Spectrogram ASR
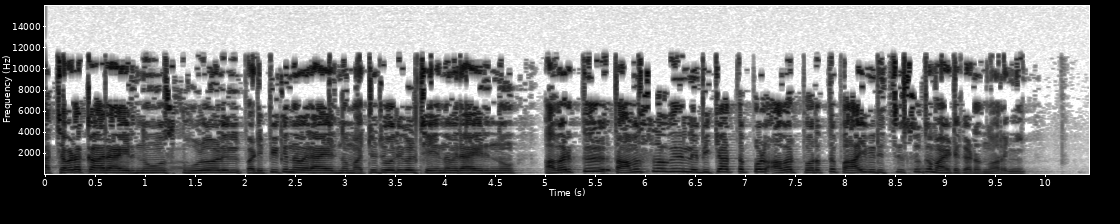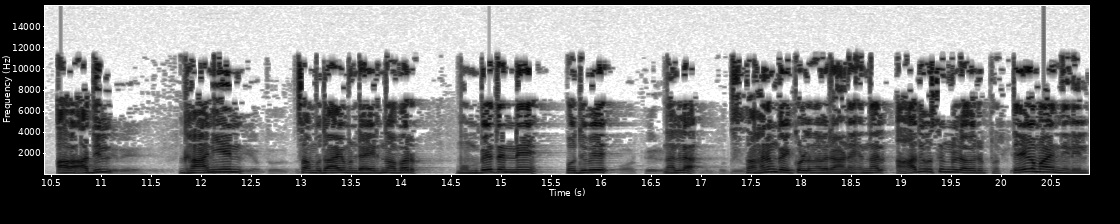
കച്ചവടക്കാരായിരുന്നു. സ്കൂളുകളിൽ പഠിപ്പിക്കുന്നവരായിരുന്നു. മറ്റു ജോലികൾ ചെയ്യുന്നവരായിരുന്നു. അവർക്ക് താമസ സൗകര്യം ലഭിക്കാത്തപ്പോൾ അവർ പുറത്ത് പായ് വിരിച്ച് സുഖമായിട്ട് കിടന്നുറങ്ങി. അതിൽ ഖാനിയൻ സമുദായമുണ്ടായിരുന്നു. അവർ മുമ്പേ തന്നെ പൊതുവെ നല്ല സഹനം കൈക്കൊള്ളുന്നവരാണ്. എന്നാൽ ആ ദിവസങ്ങളിൽ അവർ പ്രത്യേകമായ നിലയിൽ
